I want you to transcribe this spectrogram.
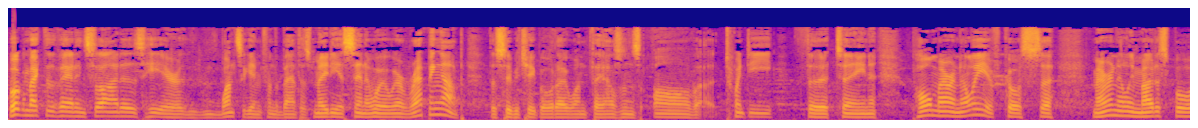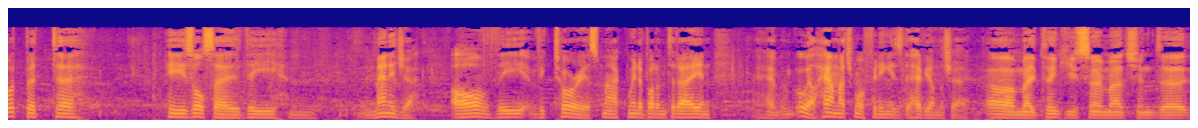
Welcome back to the V8 Insiders here once again from the Bathurst Media Centre where we're wrapping up the Super Cheap Auto 1000s of 2013. Paul Marinelli, of course, uh, Marinelli Motorsport, but uh, he is also the manager of the victorious Mark Winterbottom today and well, how much more fitting is to have you on the show? Oh, mate, thank you so much, and uh,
